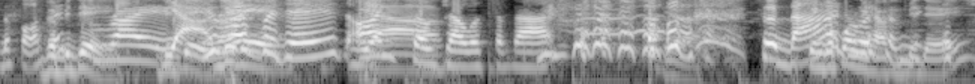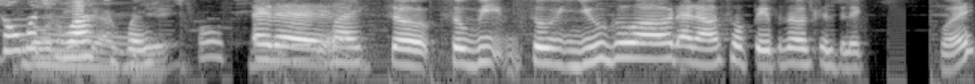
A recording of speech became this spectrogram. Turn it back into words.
The faucets. bidet. Right. Yeah. you bidet. have bidets? I'm so jealous of that. so that Singapore, was something. bidet. It's so much Malaysia, less we have bidet. wasteful. Too. It is. Like, So so we so you go out and ask for paper towels, they'll be like, what?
